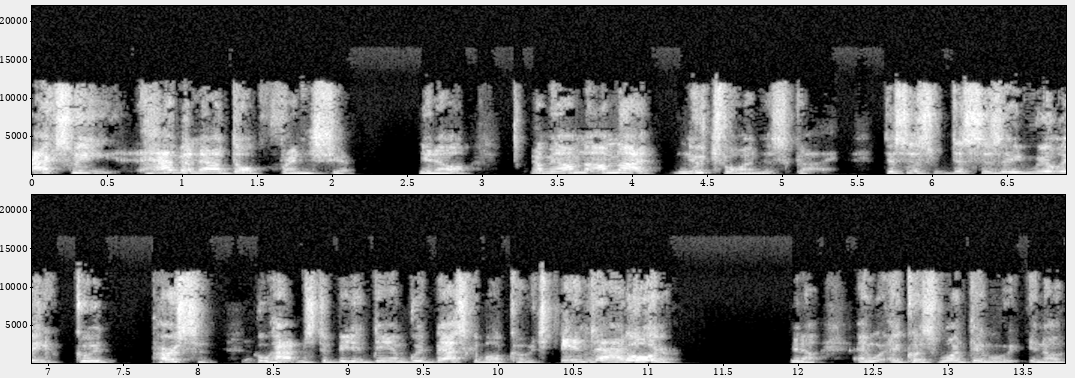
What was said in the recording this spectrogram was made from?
actually have an adult friendship, you know. I mean, I'm I'm not neutral on this guy. This is this is a really good person who happens to be a damn good basketball coach in that order, you know. And of course, one thing you know,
